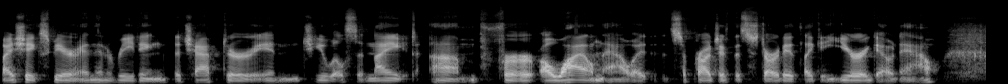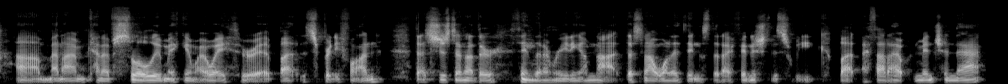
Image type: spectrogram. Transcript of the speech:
by Shakespeare and then reading the chapter in G. Wilson Knight um, for a while now. It's a project that started like a year ago now. Um, and I'm kind of slowly making my way through it, but it's pretty fun. That's just another thing that I'm reading. I'm not, that's not one of the things that I finished this week, but I thought I would mention that.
